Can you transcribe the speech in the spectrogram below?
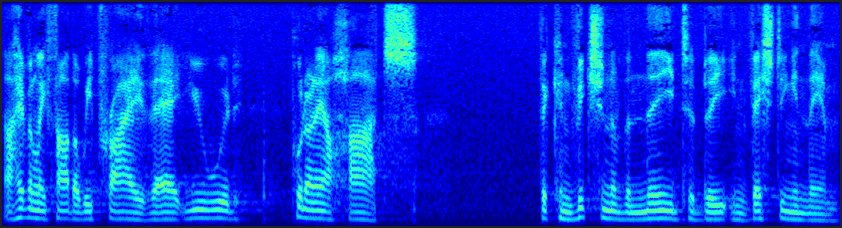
Our Heavenly Father, we pray that you would put on our hearts the conviction of the need to be investing in them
